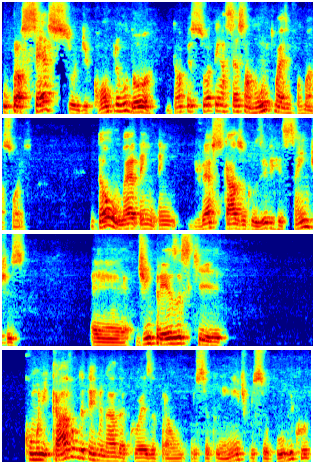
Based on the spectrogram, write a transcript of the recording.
o processo de compra mudou, então a pessoa tem acesso a muito mais informações. Então, né, tem, tem diversos casos, inclusive recentes, é, de empresas que comunicavam determinada coisa para um, o seu cliente, para o seu público,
